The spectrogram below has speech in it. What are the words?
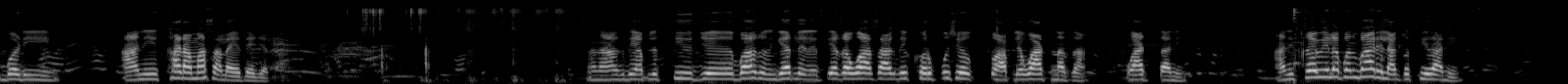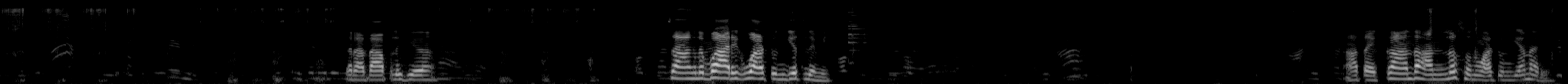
बडी आणि खडा मसाला आहे त्याच्यात. आणि अगदी आपले तीळ जे भाजून घेतलेलं त्याचा वास अगदी खरपूस येतो आपल्या वाटणाचा वाटतानी. आणि चवीला पण भारी लागतं तिळाने तर आता आपलं हे चांगलं बारीक वाटून घेतलं मी. आता एक कांदा आणि लसूण वाटून घेणार आहे.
